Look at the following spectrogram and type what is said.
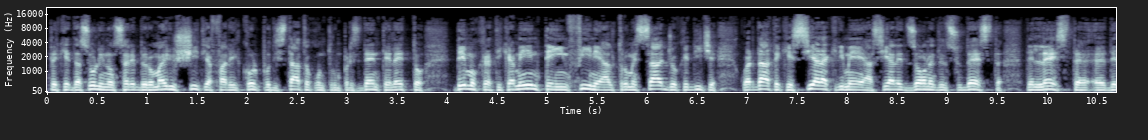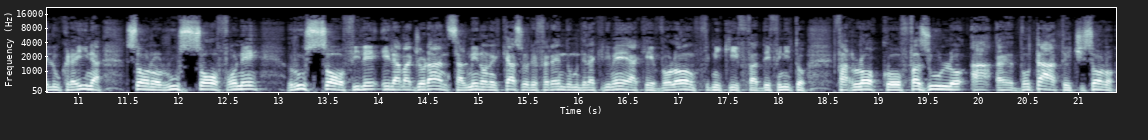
perché da soli non sarebbero mai riusciti a fare il colpo di Stato contro un presidente eletto democraticamente. E infine altro messaggio che dice guardate che sia la Crimea sia le zone del sud-est, dell'est dell'est eh, dell'Ucraina sono russofone, russofile e la maggioranza, almeno nel caso del referendum della Crimea che Volonnikov ha definito farlocco o fasullo, ha eh, votato e ci sono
